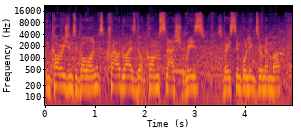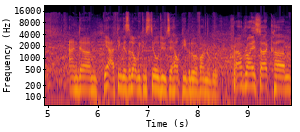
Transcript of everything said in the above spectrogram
encourage them to go on. It's crowdrise.com/riz. It's a very simple link to remember. And um, yeah, I think there's a lot we can still do to help people who are vulnerable. crowdrise.com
